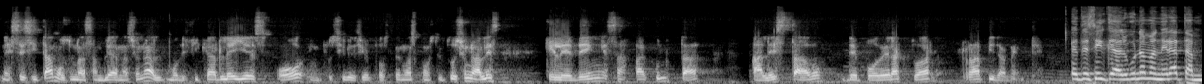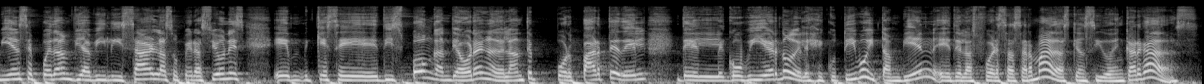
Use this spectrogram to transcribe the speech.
necesitamos una Asamblea Nacional, modificar leyes o inclusive ciertos temas constitucionales que le den esa facultad al Estado de poder actuar rápidamente. Es decir, que de alguna manera también se puedan viabilizar las operaciones eh, que se dispongan de ahora en adelante por parte del, del gobierno, del Ejecutivo y también eh, de las Fuerzas Armadas que han sido encargadas.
